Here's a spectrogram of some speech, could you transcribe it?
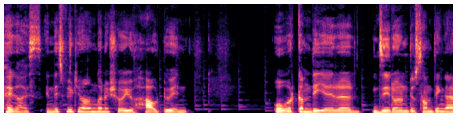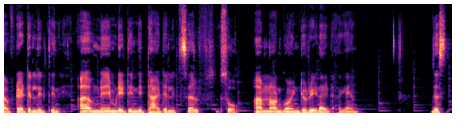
Hey guys, in this video I'm gonna show you how to overcome the error 0 into something I have titled it in I have named it in the title itself so I'm not going to read it again. Just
